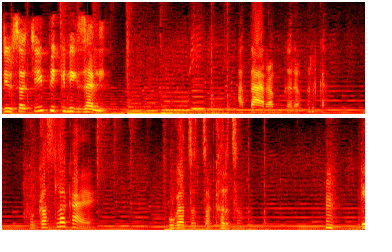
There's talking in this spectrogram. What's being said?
एक दिवसाची पिकनिक झाली. आता आराम करा बर का. कसला काय? उगाच खर्च. घे.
